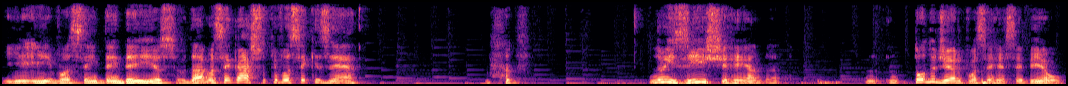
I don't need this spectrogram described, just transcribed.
e, e você entender isso. Dá, você gasta o que você quiser. Não existe renda. Todo o dinheiro que você recebeu,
